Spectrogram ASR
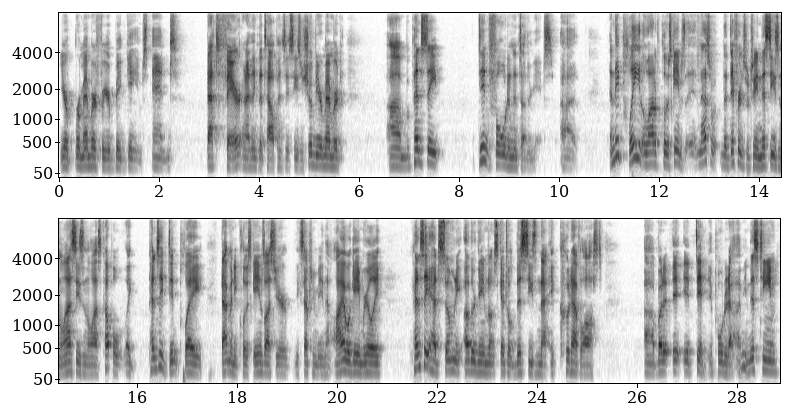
you're remembered for your big games. And that's fair. And I think that's how Penn State season should be remembered. Um, but Penn State didn't fold into other games. Uh, and they played a lot of close games. And that's what the difference between this season and last season, the last couple. Like Penn State didn't play that many close games last year, the exception being that Iowa game. Really, Penn State had so many other games on schedule this season that it could have lost, uh, but it, it it did. It pulled it out. I mean, this team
